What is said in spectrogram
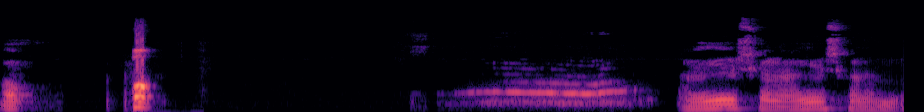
あ。ああげるしかない、あげるしかないもん。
